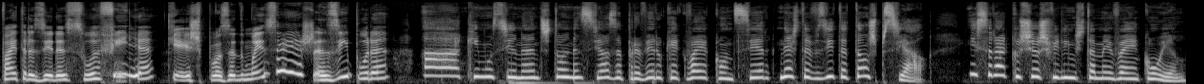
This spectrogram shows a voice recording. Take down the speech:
vai trazer a sua filha, que é a esposa de Moisés, a Zípora. Ah, que emocionante. Estou ansiosa para ver o que é que vai acontecer nesta visita tão especial. E será que os seus filhinhos também vêm com ele?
